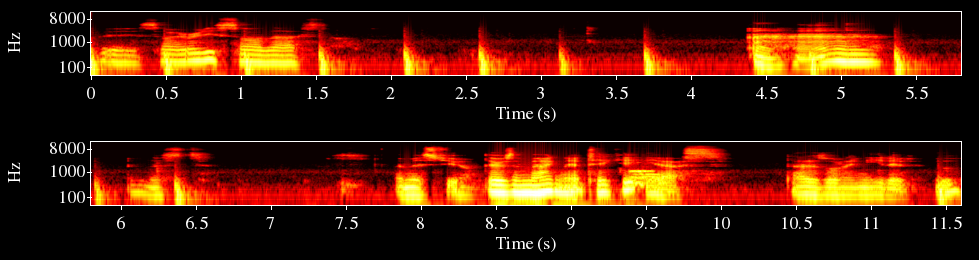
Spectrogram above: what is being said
Okay, so I already saw that stuff. Uh-huh. I missed I missed you. There's a magnet, take it? Yes. That is what I needed. Ooh.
